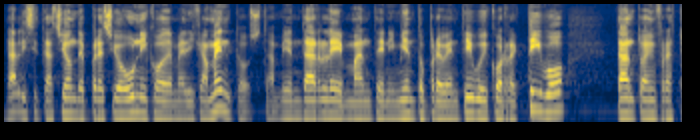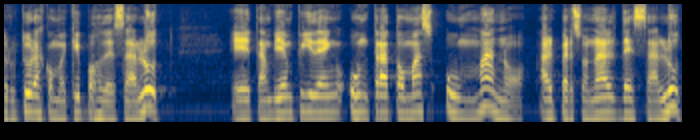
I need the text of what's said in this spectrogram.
la licitación de precio único de medicamentos, también darle mantenimiento preventivo y correctivo tanto a infraestructuras como equipos de salud. Eh, también piden un trato más humano al personal de salud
